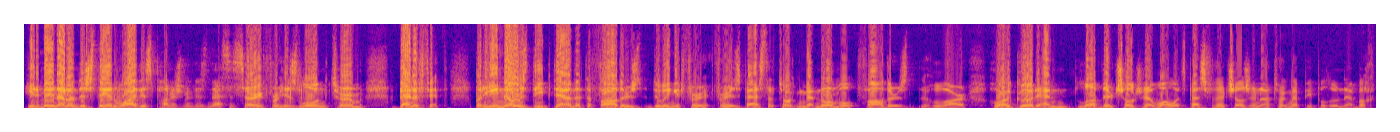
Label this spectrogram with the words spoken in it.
He may not understand why this punishment is necessary for his long term benefit. But he knows deep down that the father's doing it for, for his best. I'm talking about normal fathers who are who are good and love their children and want what's best for their children. I'm not talking about people who nebuch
